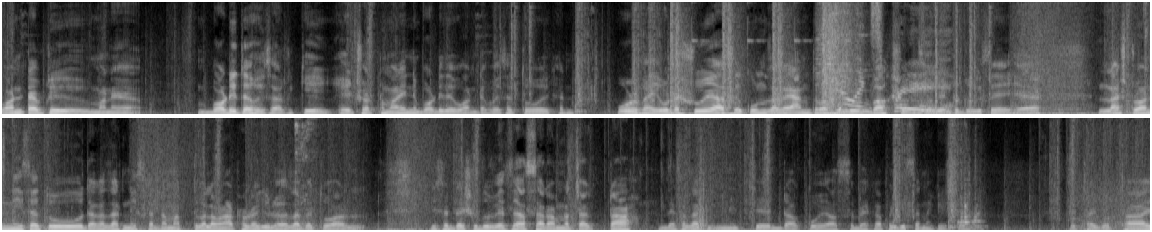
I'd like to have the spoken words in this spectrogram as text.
one tap মানে বডিতে হয়েছে আর কি। হেডশটটা মারিনি বডিতে ওয়ান ট্যাপ হয়েছে তো এখানে ওর ভাই ওটা শুয়ে আছে কোন জায়গায়? আমি তো ভাবছি লুট বাক্স ভিতরে একটু ঢুকেছে হ্যাঁ। লাস্ট ওয়ান নিচে তো দেখা যাক নিচ কাটটা মারতে পারলে আমার আঠারোটা কিলো হয়ে যাবে তো আর নিচেরটা শুধু বেঁচে আছে আর আমরা চারটা দেখা যাক নিচে ডাক হয়ে আছে। ব্যাকআপে গেছে নাকি সে? কোথায় কোথায়?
